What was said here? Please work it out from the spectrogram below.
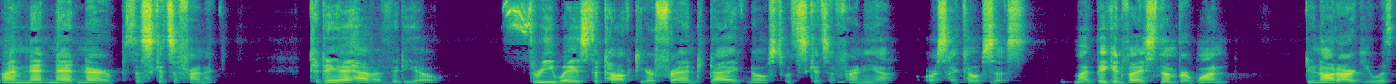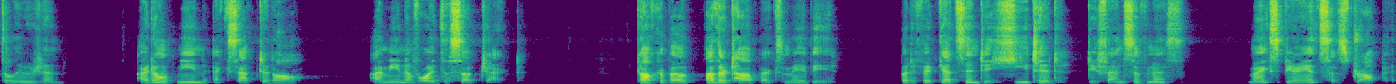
I'm Ned Ned Nerb, the schizophrenic. Today I have a video. Three ways to talk to your friend diagnosed with schizophrenia or psychosis. My big advice number one do not argue with delusion. I don't mean accept it all, I mean avoid the subject. Talk about other topics, maybe, but if it gets into heated defensiveness, my experience says drop it.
